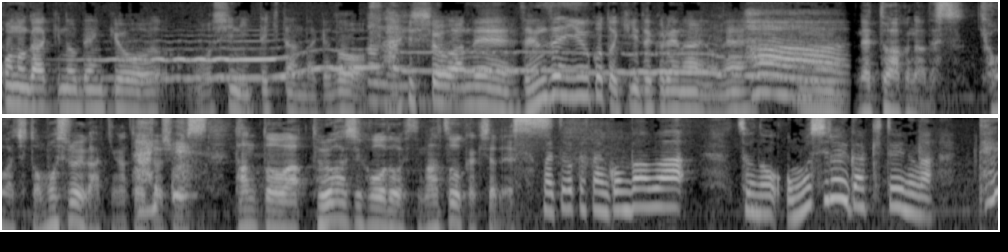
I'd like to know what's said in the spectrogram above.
この楽器の勉強をしに行ってきたんだけど、最初はね全然言うこと聞いてくれないのね、ネットワークなんです。今日はちょっと面白い楽器が登場します。担当は豊橋報道室松岡記者です。松岡さんこんばんは。その面白い楽器というのがテル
